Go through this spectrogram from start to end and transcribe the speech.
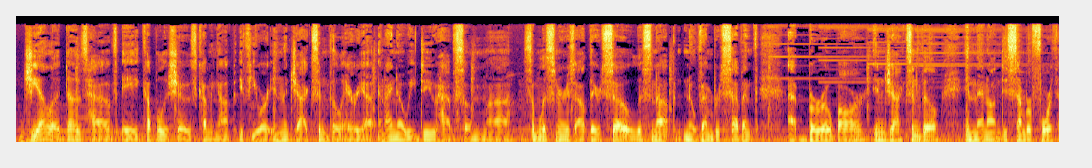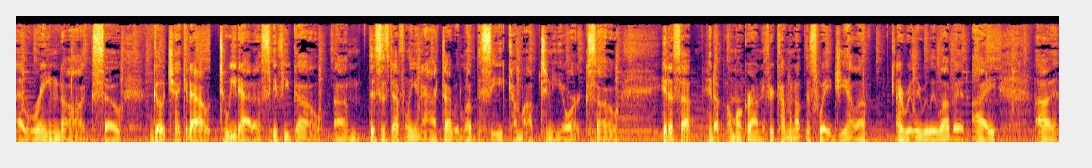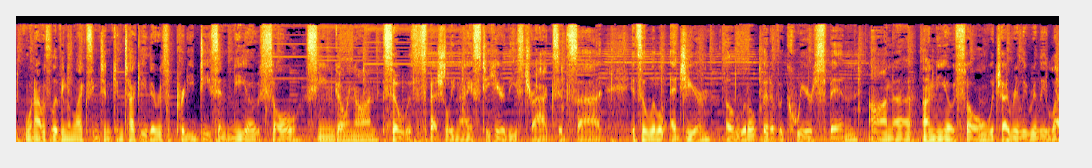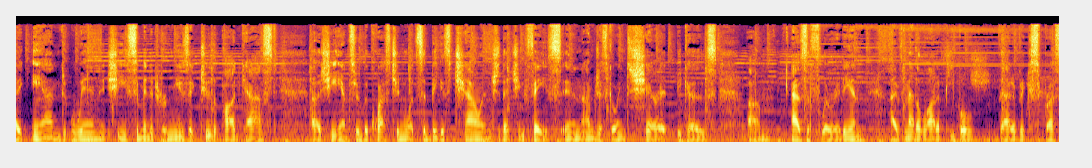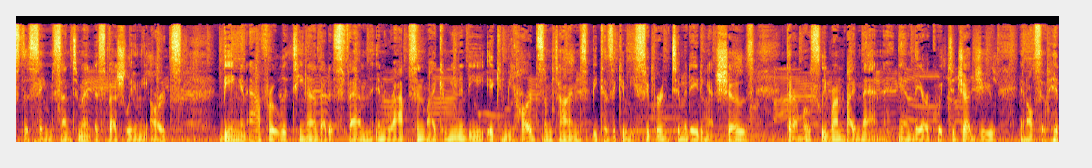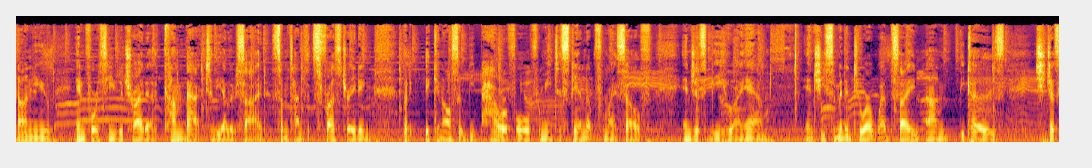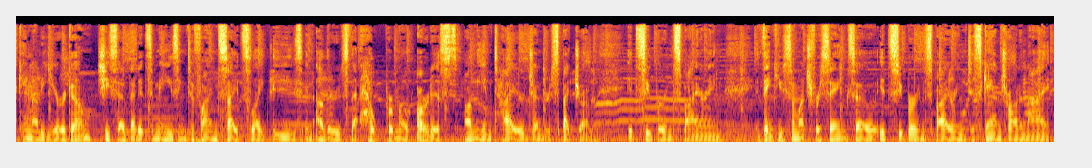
Giella does have a couple of shows coming up if you are in the Jacksonville area, and I know we do have some uh, some listeners out there. So listen up, November seventh at Burro Bar in Jacksonville, and then on December fourth at Rain Dog. So go check it out. Tweet at us if you go. Um, this is definitely an act I would love to see come up to New York. So hit us up. Hit up Homoground if you're coming up this way, Giella. I really, really love it. I uh, when I was living in Lexington, Kentucky, there was a pretty decent neo soul scene going on, so it was especially nice to hear these tracks. It's uh, it's a little edgier, a little bit of a queer spin on uh, neo soul, which I really, really like. And when she submitted her music to the podcast. Uh, she answered the question, What's the biggest challenge that you face? And I'm just going to share it because, um, as a Floridian, I've met a lot of people that have expressed the same sentiment, especially in the arts. Being an Afro Latina that is femme and raps in my community, it can be hard sometimes because it can be super intimidating at shows that are mostly run by men, and they are quick to judge you and also hit on you and force you to try to come back to the other side. Sometimes it's frustrating, but it can also be powerful for me to stand up for myself and just be who I am. And she submitted to our website um, because she just came out a year ago. She said that it's amazing to find sites like these and others that help promote artists on the entire gender spectrum. It's super inspiring. And thank you so much for saying so. It's super inspiring to Scantron and I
